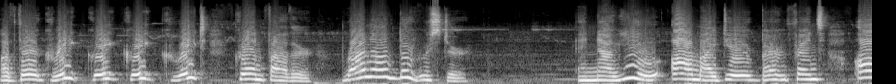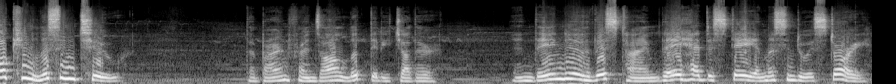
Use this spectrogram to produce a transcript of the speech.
of their great, great, great, great grandfather, Ronald the Rooster. And now you, all my dear barn friends, all can listen too. The barn friends all looked at each other, and they knew this time they had to stay and listen to his story.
